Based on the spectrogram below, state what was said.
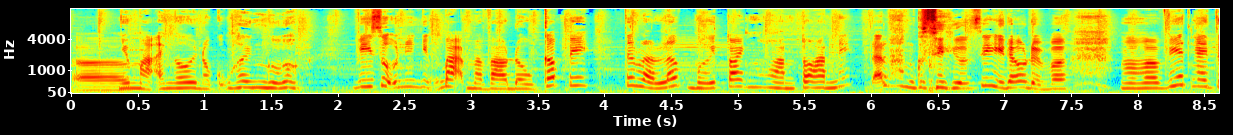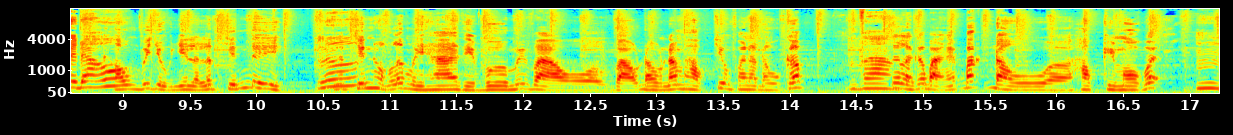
ờ, nhưng mà anh ơi nó cũng hơi ngược ví dụ như những bạn mà vào đầu cấp ấy tức là lớp mới toanh hoàn toàn ấy đã làm cái gì có gì đâu để mà mà, mà viết ngay từ đầu. Không ví dụ như là lớp 9 đi. Ừ. lớp 9 hoặc lớp 12 thì vừa mới vào vào đầu năm học chứ không phải là đầu cấp. Vâng. Tức là các bạn ấy bắt đầu ờ, học kỳ 1 ấy ừ.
